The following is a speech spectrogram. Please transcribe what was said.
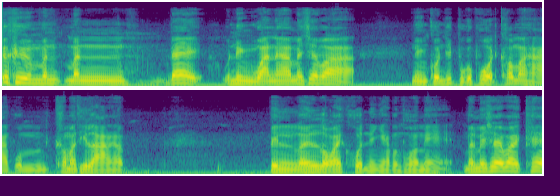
ก็คือมันมันได้หนึ่งวันนะครับไม่ใช่ว่าหนึ่งคนที่ปลูกข้าวโพดเข้ามาหาผมเข้ามาที่ร้านครับ เป็นร้อยร้อยคนอย่างเงี้ยครับคุณพ่อแม่ มันไม่ใช่ว่าแค่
